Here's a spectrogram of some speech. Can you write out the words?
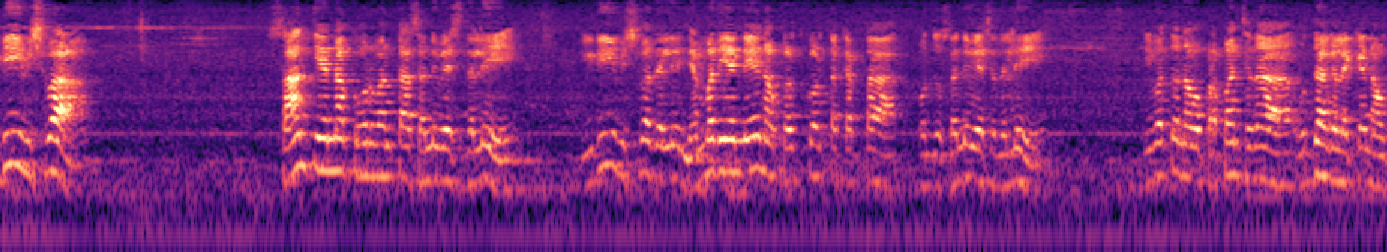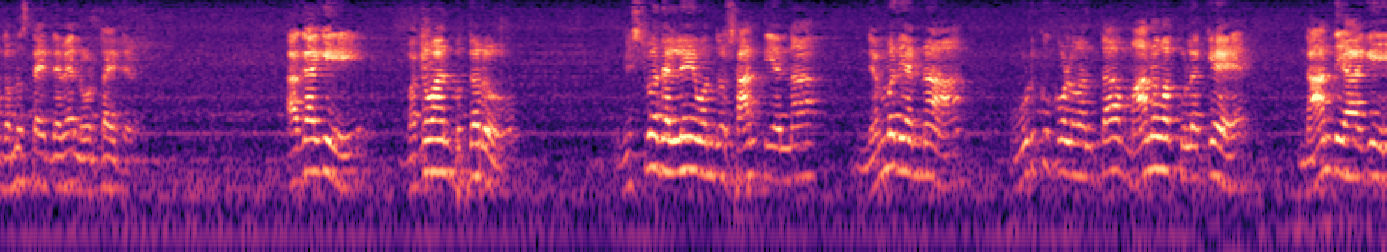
ಇಡೀ ವಿಶ್ವ ಶಾಂತಿಯನ್ನ ಕೋರುವಂತ ಸನ್ನಿವೇಶದಲ್ಲಿ ಇಡೀ ವಿಶ್ವದಲ್ಲಿ ನೆಮ್ಮದಿಯನ್ನೇ ನಾವು ಕಳೆದುಕೊಳ್ತಕ್ಕಂಥ ಒಂದು ಸನ್ನಿವೇಶದಲ್ಲಿ ಇವತ್ತು ನಾವು ಪ್ರಪಂಚದ ಉದ್ದಾಗಲಕ್ಕೆ ನಾವು ಗಮನಿಸ್ತಾ ಇದ್ದೇವೆ, ನೋಡ್ತಾ ಇದ್ದೇವೆ. ಹಾಗಾಗಿ ಭಗವಾನ್ ಬುದ್ಧರು ವಿಶ್ವದಲ್ಲೇ ಒಂದು ಶಾಂತಿಯನ್ನ, ನೆಮ್ಮದಿಯನ್ನ ಹುಡುಕಿಕೊಳ್ಳುವಂತ ಮಾನವ ಕುಲಕ್ಕೆ ನಾಂದಿಯಾಗಿ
